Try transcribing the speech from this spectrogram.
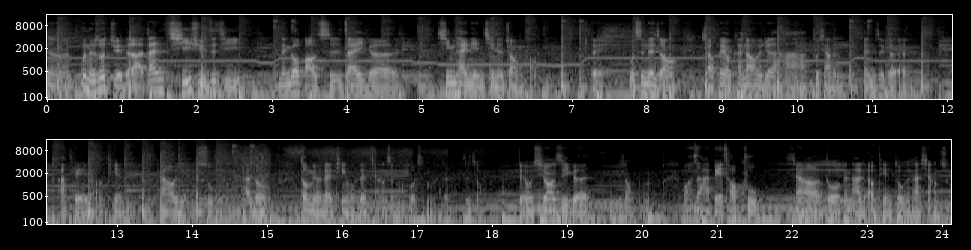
嗯，不能说觉得啦，但期许自己能够保持在一个心态年轻的状况。对，不是那种小朋友看到会觉得他，不想跟这个阿北聊天，他好严肃，他都都没有在听我在讲什么或什么的这种。对，我希望是一个这种，哇，这阿北超酷，想要多跟他聊天，多跟他相处，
